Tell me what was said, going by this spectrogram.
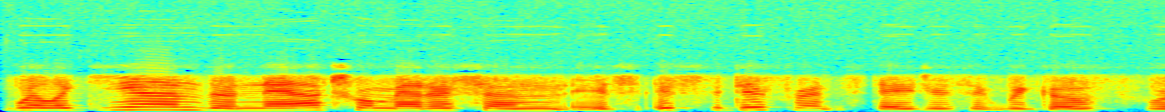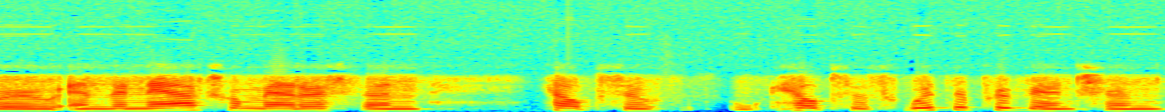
Well, again, the natural medicine, it's, it's the different stages that we go through, and the natural medicine helps us, helps us with the prevention.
